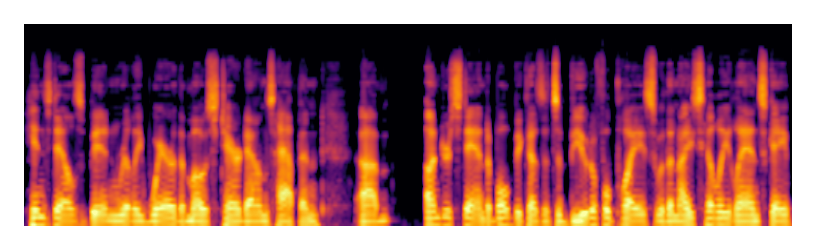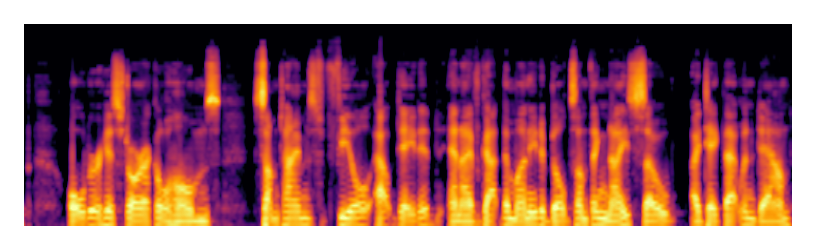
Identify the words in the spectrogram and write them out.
Hinsdale's been really where the most teardowns happen. Um, understandable because it's a beautiful place with a nice hilly landscape, older historical homes sometimes feel outdated, and I've got the money to build something nice, so I take that one down.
